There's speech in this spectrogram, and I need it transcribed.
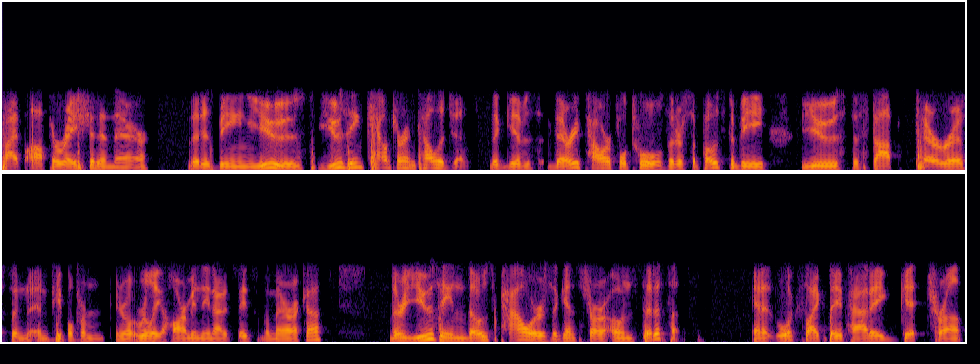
type operation in there that is being used using counterintelligence that gives very powerful tools that are supposed to be used to stop terrorists and, and people from you know really harming the United States of America. They're using those powers against our own citizens. And it looks like they've had a get Trump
